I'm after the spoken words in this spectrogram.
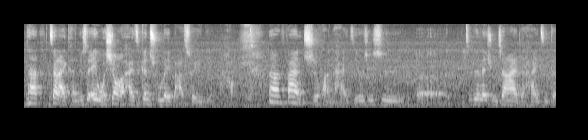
那再来可能就是，哎，我希望我孩子更出类拔萃一点，好。那发展迟缓的孩子，尤其是呃这个类型障碍的孩子的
